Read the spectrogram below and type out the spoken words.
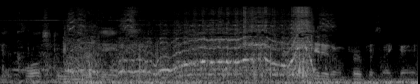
Get close to one of the gates. I did it on purpose like that.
